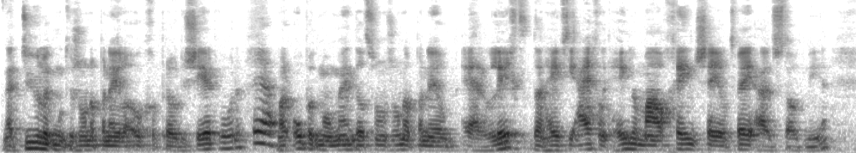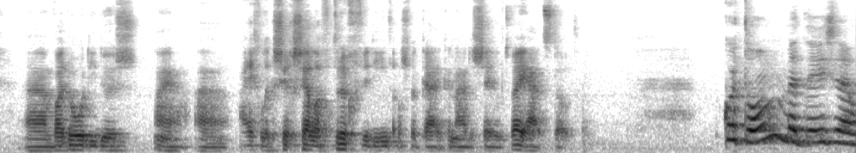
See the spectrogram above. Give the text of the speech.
Natuurlijk moeten zonnepanelen ook geproduceerd worden. Ja. Maar op het moment dat zo'n zonnepaneel er ligt, dan heeft hij eigenlijk helemaal geen CO2-uitstoot meer. Uh, waardoor die dus nou ja, eigenlijk zichzelf terugverdient als we kijken naar de CO2-uitstoot. Kortom, met deze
